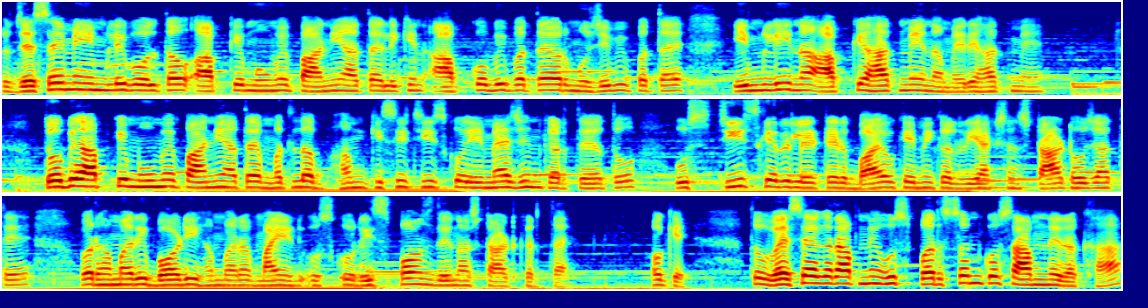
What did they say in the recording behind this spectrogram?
तो जैसे ही मैं इमली बोलता हूँ, आपके मुँह में पानी आता है, लेकिन आपको भी पता है और मुझे भी पता है, इमली ना आपके हाथ में है, ना मेरे हाथ में है। तो भी आपके मुँह में पानी आता है मतलब हम किसी चीज़ को इमेजिन करते हैं तो उस चीज़ के रिलेटेड बायोकेमिकल रिएक्शन स्टार्ट हो जाते हैं और हमारी बॉडी हमारा माइंड उसको रिस्पॉन्स देना स्टार्ट करता है। ओके तो वैसे अगर आपने उस पर्सन को सामने रखा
